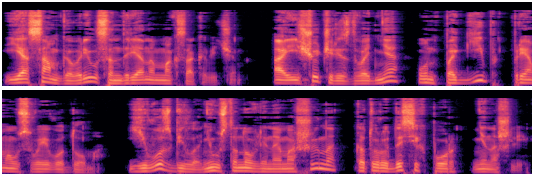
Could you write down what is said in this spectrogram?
Я сам говорил с Андрианом Максаковичем. А еще через два дня он погиб прямо у своего дома. Его сбила неустановленная машина, которую до сих пор не нашли.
